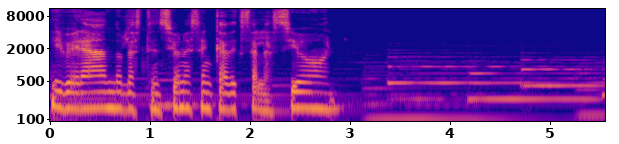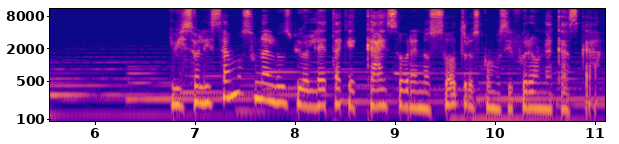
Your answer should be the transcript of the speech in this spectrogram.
liberando las tensiones en cada exhalación. Y visualizamos una luz violeta que cae sobre nosotros como si fuera una cascada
